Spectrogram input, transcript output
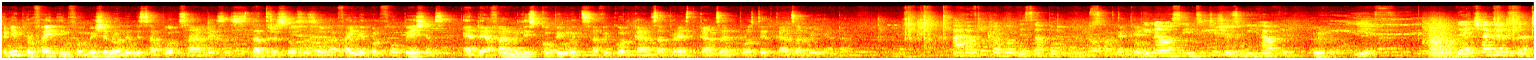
Can you provide information on any support services that resources are available for patients and their families coping with cervical cancer, breast cancer, and prostate cancer may have? I have talked about the support groups. Okay. In our institutions, we have them. Mhm. Yes. There are channels that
